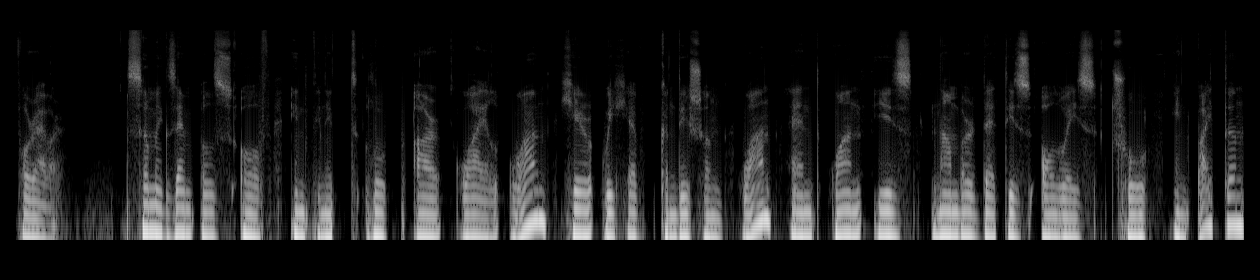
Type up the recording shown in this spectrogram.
forever. Some examples of infinite loop are while 1 here we have condition 1 and 1 is number that is always true in python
